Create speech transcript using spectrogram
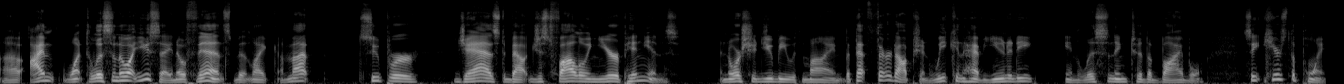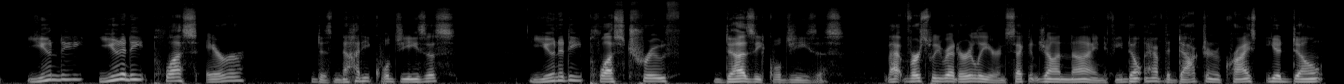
uh, I want to listen to what you say. No offense, but like I'm not super jazzed about just following your opinions, and nor should you be with mine. But that third option, we can have unity in listening to the Bible. See, here's the point: unity, unity plus error does not equal Jesus. Unity plus truth does equal Jesus. That verse we read earlier in 2 John 9, if you don't have the doctrine of Christ, you don't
